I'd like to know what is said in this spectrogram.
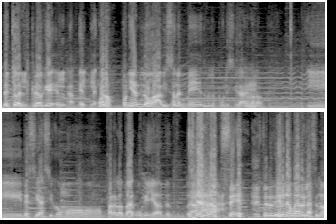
De hecho, el, creo que. El, el- bueno, ponían los avisos en el metro, en las publicidades y Mm. Y decía así como para los otaku que lleva dentro. no sé, pero tiene una weá relación.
